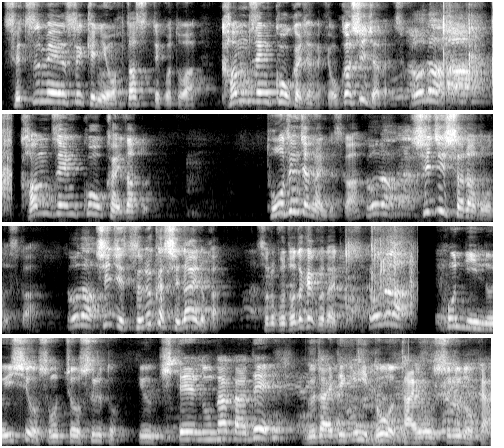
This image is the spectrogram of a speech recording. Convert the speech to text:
説明責任を果たすってことは、完全公開じゃなきゃおかしいじゃないですか。そうだ。完全公開だと。当然じゃないんですか？そうだ。指示したらどうですか？そうだ。指示するかしないのか？そのことだけ答えてください。そうだ。本人の意思を尊重するという規定の中で、具体的にどう対応するのか、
